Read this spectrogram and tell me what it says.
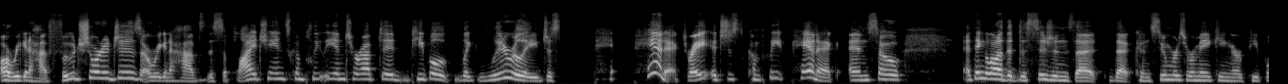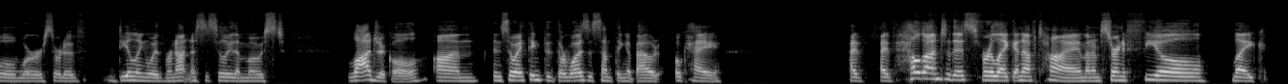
are we going to have food shortages? Are we going to have the supply chains completely interrupted? People like literally just pa- panicked right? It's just complete panic. And so i think a lot of the decisions that that consumers were making or people were sort of dealing with were not necessarily the most logical. Um and so i think that there was a something about okay i've i've held on to this for like enough time and i'm starting to feel like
